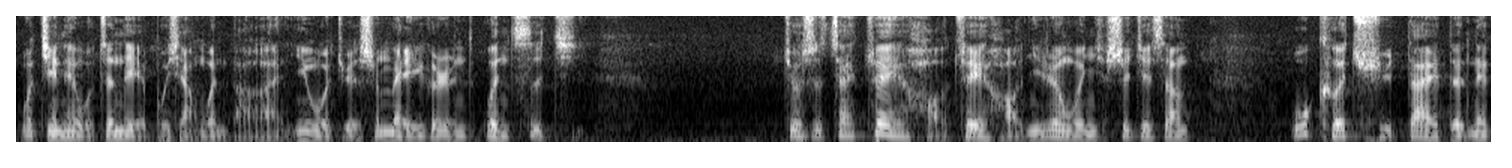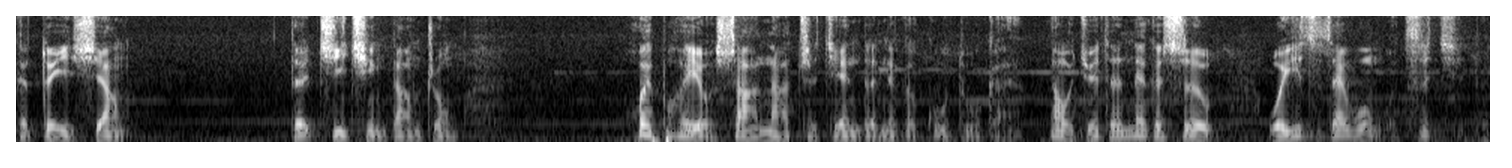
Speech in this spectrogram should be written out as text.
我今天我真的也不想问答案，因为我觉得是每一个人问自己，就是在最好最好，你认为你世界上无可取代的那个对象的激情当中，会不会有刹那之间的那个孤独感？那我觉得那个是我一直在问我自己的，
